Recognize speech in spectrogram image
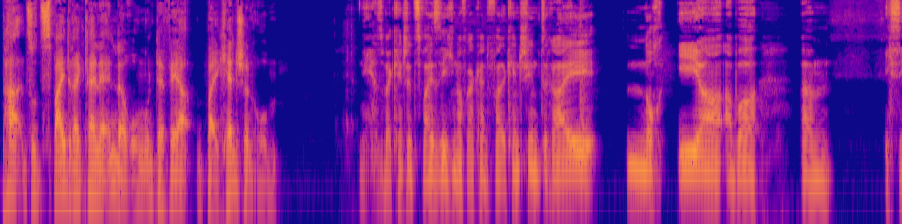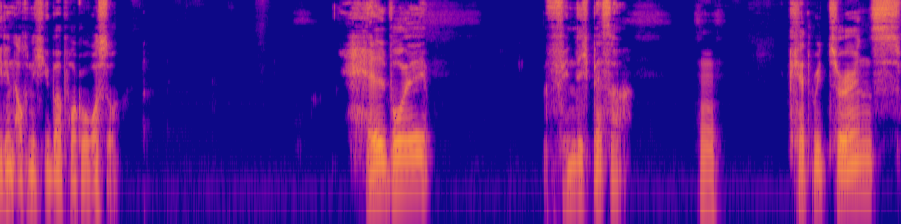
paar, so zwei, drei kleine Änderungen und der wäre bei Kenshin oben. Nee, also bei Kenshin 2 sehe ich ihn auf gar keinen Fall. Kenshin 3 noch eher, aber ähm, ich sehe den auch nicht über Porco Rosso. Hellboy finde ich besser. Hm. Cat Returns,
